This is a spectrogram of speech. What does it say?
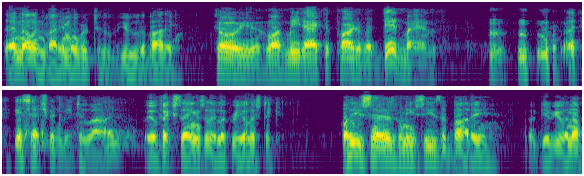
Then I'll invite him over to view the body. So you want me to act the part of a dead man? Hmm. Guess that shouldn't be too hard. We'll fix things so they look realistic. What he says when he sees the body will give you enough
